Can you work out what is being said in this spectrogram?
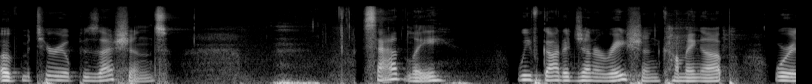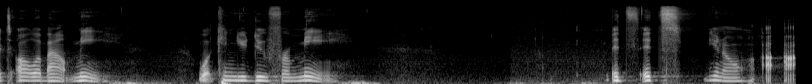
of material possessions. Sadly, we've got a generation coming up where it's all about me. What can you do for me? It's, it's you know, I,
